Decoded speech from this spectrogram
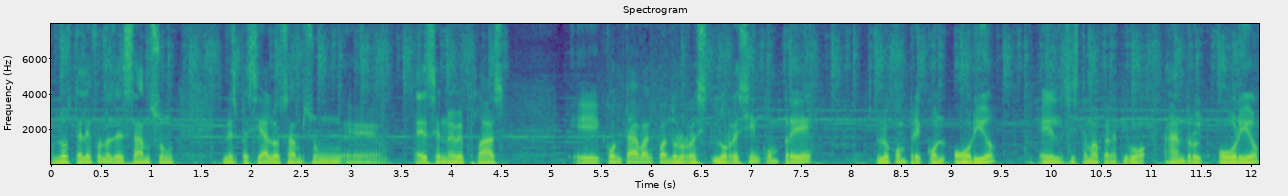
los teléfonos de Samsung, en especial los Samsung eh, S9 Plus, eh, contaban cuando lo, recién compré, lo compré con Oreo, el sistema operativo Android Oreo.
